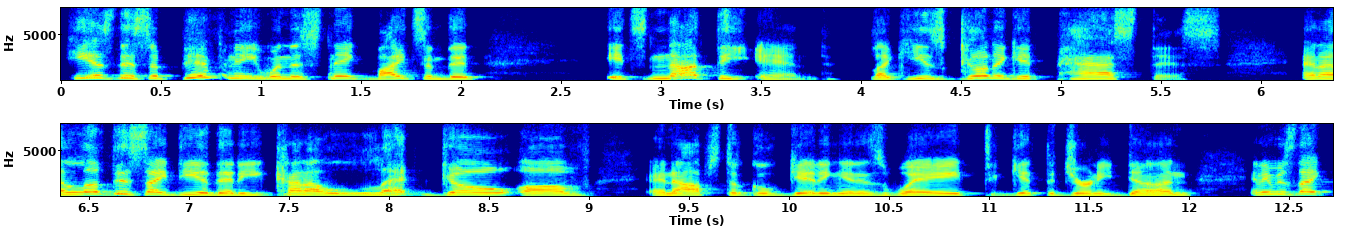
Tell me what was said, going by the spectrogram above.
he has this epiphany when the snake bites him that it's not the end. Like he's gonna get past this. And I love this idea that he kind of let go of an obstacle getting in his way to get the journey done. And he was like,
